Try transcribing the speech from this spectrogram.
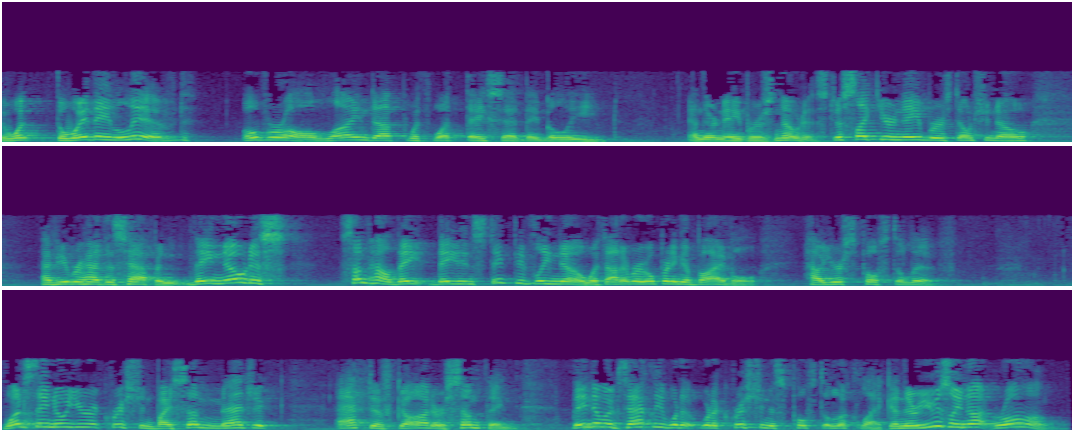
The, what, the way they lived overall lined up with what they said they believed. And their neighbors noticed. Just like your neighbors, don't you know, have you ever had this happen? They notice, somehow they, they instinctively know, without ever opening a Bible, how you're supposed to live. Once they know you're a Christian by some magic act of God or something, they know exactly what a, what a Christian is supposed to look like. And they're usually not wrong.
